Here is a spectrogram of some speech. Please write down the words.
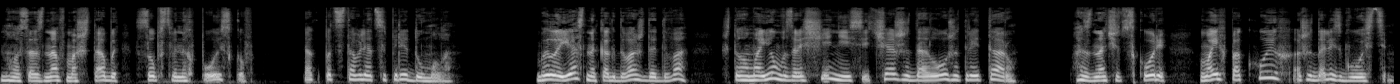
Но, осознав масштабы собственных поисков, так подставляться передумала. Было ясно, как дважды два, что о моем возвращении сейчас же доложат Рейтару, а значит, вскоре в моих покоях ожидались гости.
